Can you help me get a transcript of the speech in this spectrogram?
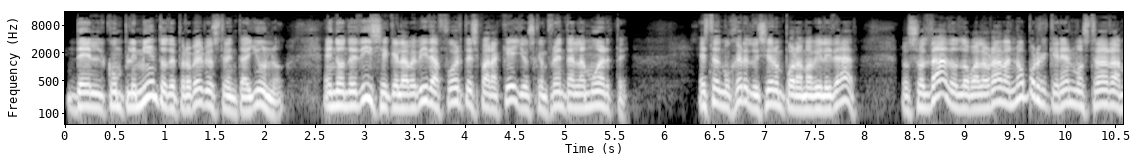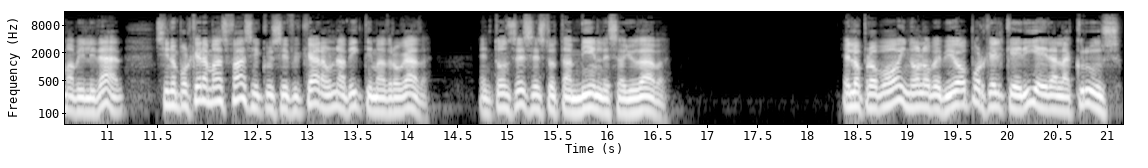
del cumplimiento de Proverbios 31, en donde dice que la bebida fuerte es para aquellos que enfrentan la muerte. Estas mujeres lo hicieron por amabilidad. Los soldados lo valoraban no porque querían mostrar amabilidad, sino porque era más fácil crucificar a una víctima drogada. Entonces esto también les ayudaba. Él lo probó y no lo bebió porque él quería ir a la cruz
